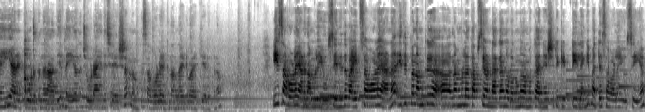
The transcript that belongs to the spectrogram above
നെയ്യാണ് ഇട്ട് കൊടുക്കുന്നത് ആദ്യം. നെയ്യൊന്ന് ചൂടായതിന് ശേഷം നമുക്ക് സവോള ഇട്ട് നന്നായിട്ട് വഴറ്റിയെടുക്കണം. ഈ സവോളയാണ് നമ്മൾ യൂസ് ചെയ്യുന്നത്. വൈറ്റ് സവോളയാണ്. ഇതിപ്പോൾ നമുക്ക് നമ്മൾ കപ്സ ഉണ്ടാക്കാൻ തുടങ്ങുമ്പോൾ നമുക്ക് അന്വേഷിച്ചിട്ട് കിട്ടിയില്ലെങ്കിൽ മറ്റേ സവോള യൂസ് ചെയ്യാം.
